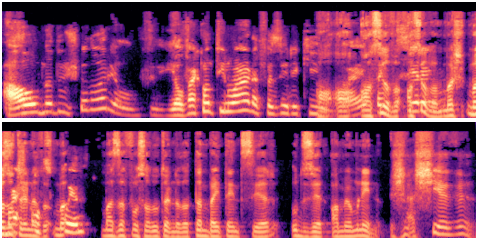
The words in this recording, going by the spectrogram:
a alma do jogador. Ele, ele vai continuar a fazer aquilo. Ó, ó, não é? Tem Silva, ser Silva, mas, mas o treinador, ma- consequente. mas a função do treinador também tem de ser o dizer ao meu menino, já chega.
